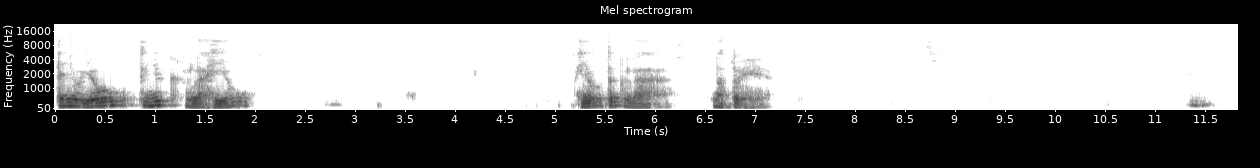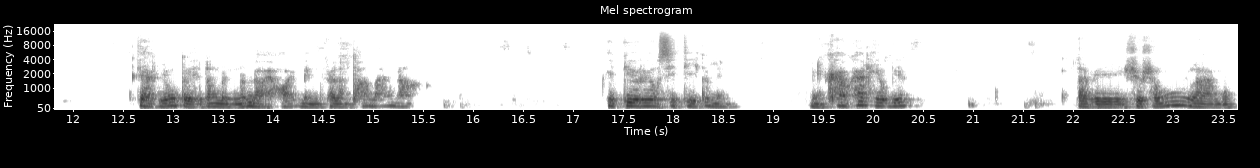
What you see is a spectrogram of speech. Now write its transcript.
Cái nhu yếu, thứ nhất là hiểu. Hiểu tức là là tuệ. Cái hạt giống tuệ trong mình nó đòi hỏi mình phải làm thỏa mãn nó. Cái curiosity của mình mình khao khát hiểu biết. Tại vì sự sống là một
